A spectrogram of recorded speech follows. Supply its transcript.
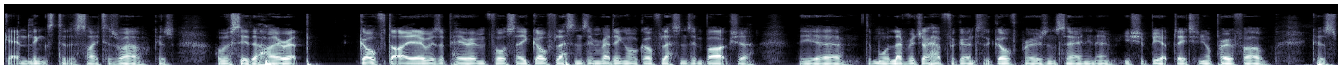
getting links to the site as well, because obviously the higher up golf.io is appearing for say golf lessons in Reading or golf lessons in Berkshire, the uh, the more leverage I have for going to the golf pros and saying, you know, you should be updating your profile because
